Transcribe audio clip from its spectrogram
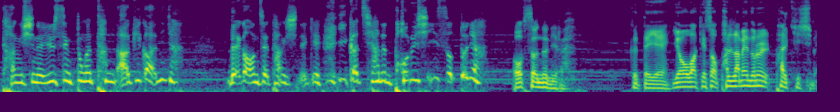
당신의 일생 동안 탄 나귀가 아니냐? 내가 언제 당신에게 이같이 하는 버릇이 있었더냐? 없었느니라. 그때에 여호와께서 발람의 눈을 밝히시매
